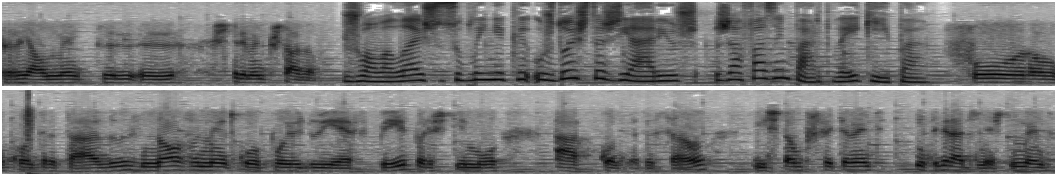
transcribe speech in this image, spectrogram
realmente uh, extremamente prestável. João Aleixo sublinha que os dois estagiários já fazem parte da equipa. Foram contratados novamente com o apoio do IFP para estímulo à contratação e estão perfeitamente integrados neste momento.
